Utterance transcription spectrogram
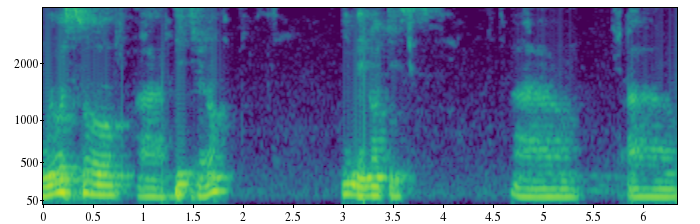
we also uh, detail in the notice uh, uh,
